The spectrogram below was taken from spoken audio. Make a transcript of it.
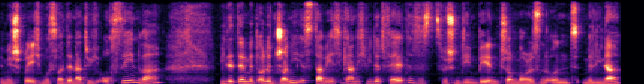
im Gespräch, muss man denn natürlich auch sehen, war, wie das denn mit Olle Johnny ist, da weiß ich gar nicht, wie das Verhältnis ist zwischen den beiden, John Morrison und Melina,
